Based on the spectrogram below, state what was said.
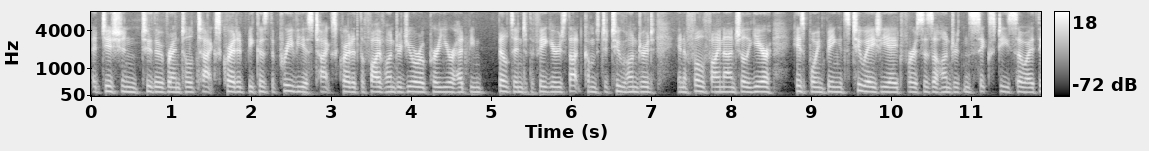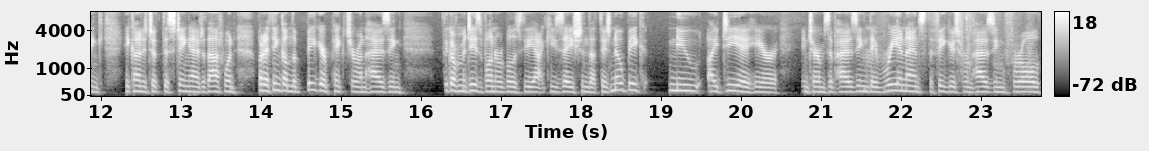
addition to the rental tax credit because the previous tax credit, the 500 euro per year, had been built into the figures. That comes to 200 in a full financial year. His point being it's 288 versus 160. So I think he kind of took the sting out of that one. But I think on the bigger picture on housing, the government is vulnerable to the accusation that there's no big new idea here in terms of housing. They've mm. re announced the figures from Housing for All.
